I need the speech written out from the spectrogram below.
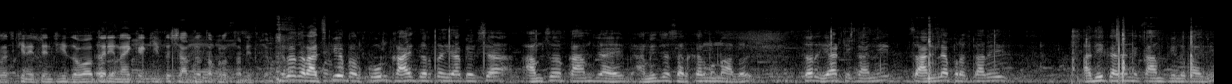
राजकीय नेत्यांची ही जबाबदारी नाही का की इथं शांतता प्रस्थापित करणं हे बघा राजकीय कोण काय करतं यापेक्षा आमचं काम जे आहे आम्ही जे सरकार म्हणून आलो तर या ठिकाणी चांगल्या प्रकारे अधिकाऱ्यांनी काम केलं पाहिजे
